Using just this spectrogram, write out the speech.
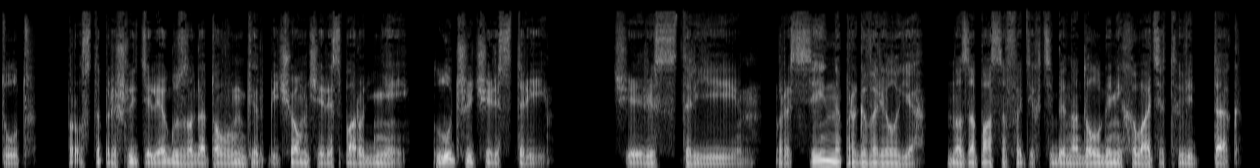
тут. Просто пришли телегу за готовым кирпичом через пару дней. Лучше через три». «Через три...» — рассеянно проговорил я. «Но запасов этих тебе надолго не хватит, ведь так?»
